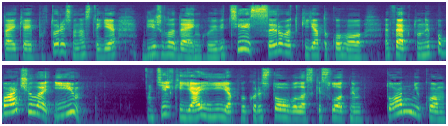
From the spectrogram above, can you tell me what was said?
так як я і повторюсь, вона стає більш гладенькою. Від цієї сироватки я такого ефекту не побачила, і тільки я її як використовувала з кислотним тоніком,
